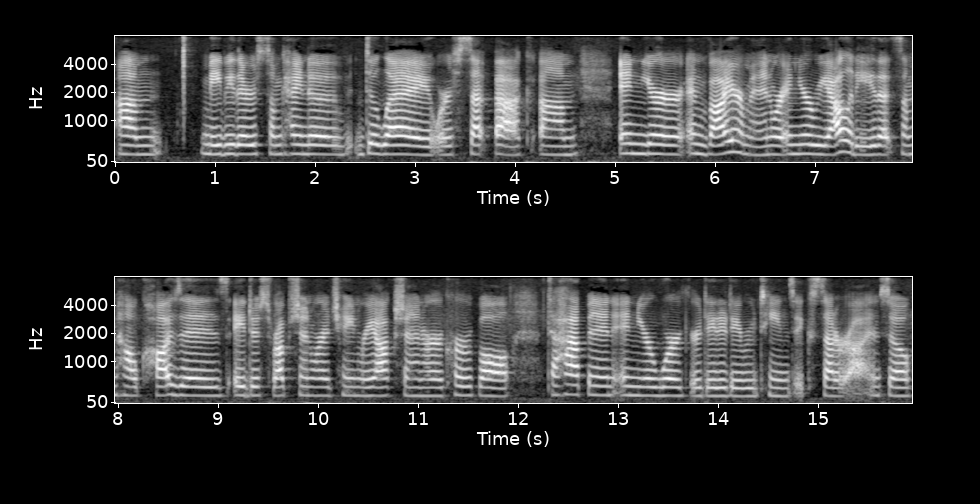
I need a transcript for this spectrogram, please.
um, maybe there's some kind of delay or setback. Um, in your environment or in your reality that somehow causes a disruption or a chain reaction or a curveball to happen in your work, your day-to-day routines, etc. And so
